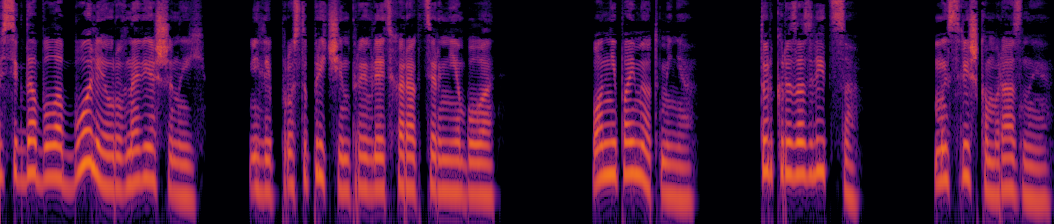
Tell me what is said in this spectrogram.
всегда была более уравновешенной. Или просто причин проявлять характер не было. Он не поймет меня. Только разозлится. Мы слишком разные.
